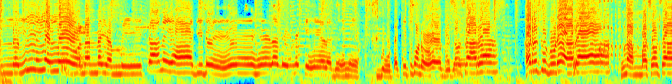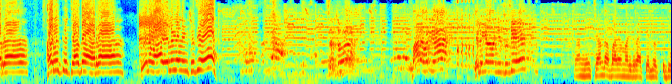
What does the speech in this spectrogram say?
ಇಲ್ಲ ಇಲ್ಲಿ ಎಲ್ಲೋ ನನ್ನ ಎಮ್ಮಿ ಕಾಣೆಯಾಗಿದೆ ಹೇಳದೇನೆ ಕೇಳದೇನೆ ಗೂಟ ಕಿತ್ಕೊಂಡು ಹೋಗಿದೆ. ಸಂಸಾರ? ಹರಕು ಗುಡಾರ ನಮ್ಮ ಸಂಸಾರ ಹರಕು ಚದಾರ. ಏನವ ಎಲ್ಲಿಗೆ ನಿನ್ ಸಸಿ ಸರ್ಸು ಬಾರ ಹೊರಗ. ಎಲ್ಲಿಗೆ ನಿನ್ ಸಸಿ ಒಂದ್ ನೀ ಚಂದ ಬಾಳೆ ಮಾಡಿದ್ರ ಆಕೆಲ್ಲಿ ಹೋಗ್ತಿದ್ದು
